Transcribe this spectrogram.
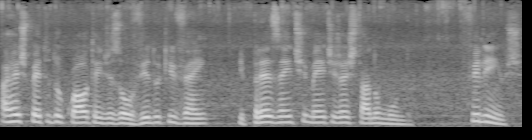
a respeito do qual tendes ouvido que vem e presentemente já está no mundo. Filhinhos,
